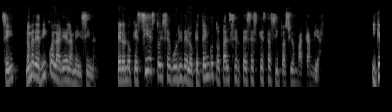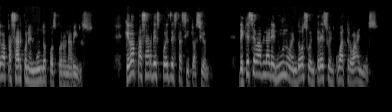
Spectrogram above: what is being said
¿sí? No me dedico al área de la medicina. Pero lo que sí estoy seguro y de lo que tengo total certeza es que esta situación va a cambiar. ¿Y qué va a pasar con el mundo post-coronavirus? ¿Qué va a pasar después de esta situación? ¿De qué se va a hablar en uno, en dos o en tres o en cuatro años?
